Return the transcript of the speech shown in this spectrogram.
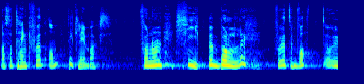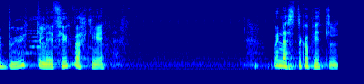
Altså, Tenk for et antiklimaks. For noen kjipe boller. For et vått og ubrukelig fyrverkeri. Og I neste kapittel,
